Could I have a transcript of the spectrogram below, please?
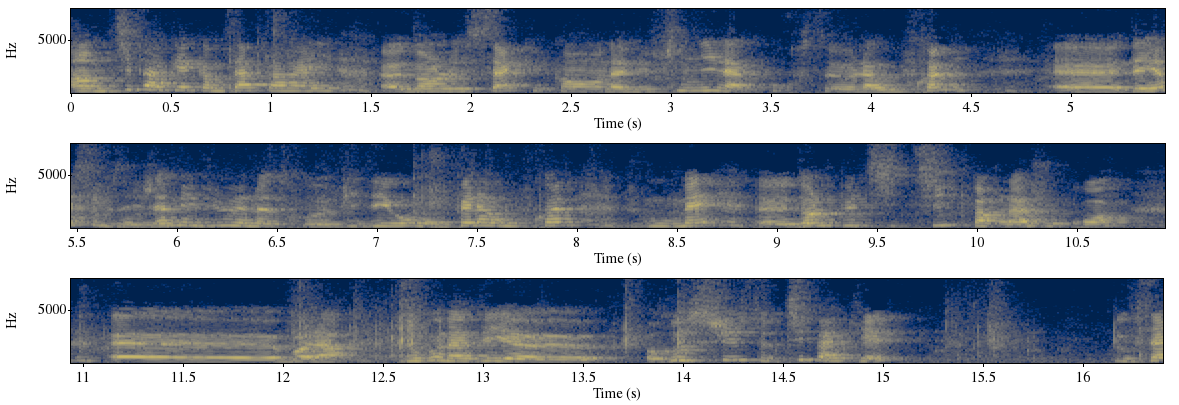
un petit paquet comme ça, pareil, euh, dans le sac quand on avait fini la course, la Woofrun. Euh, d'ailleurs si vous n'avez jamais vu notre vidéo où on fait la Woofrun Je vous mets euh, dans le petit tip par là je crois euh, Voilà donc on avait reçu ce petit paquet Donc ça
